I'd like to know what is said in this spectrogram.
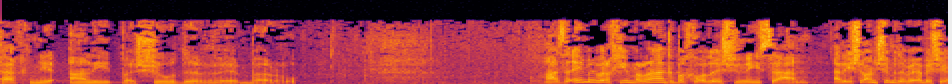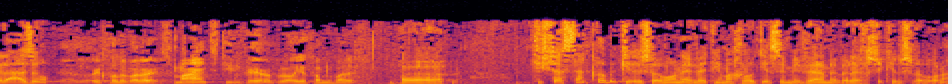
כך נראה לי פשוט וברור. אז האם מברכים רק בחודש ניסן? הראשון שמדבר בשאלה הזו... לא? מה? עיוור ולא יכול לברך? כשעסקנו בקרש לבונה, הבאתי מחלות יסים עיוור מברך של קרש לבונה.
